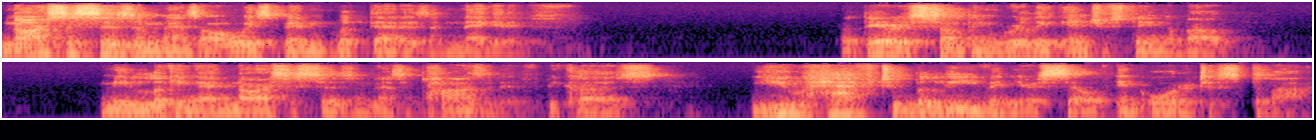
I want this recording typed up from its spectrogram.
narcissism has always been looked at as a negative. But there is something really interesting about me looking at narcissism as a positive because you have to believe in yourself in order to survive.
